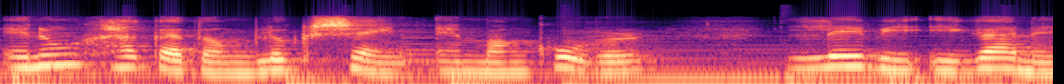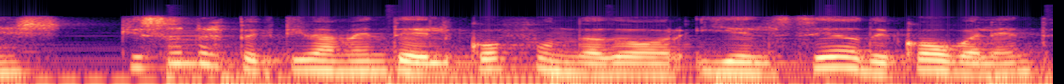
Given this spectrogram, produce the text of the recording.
en un hackathon blockchain en Vancouver, Levi y Ganesh, que son respectivamente el cofundador y el CEO de Covalent,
